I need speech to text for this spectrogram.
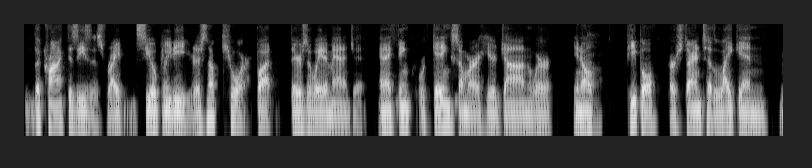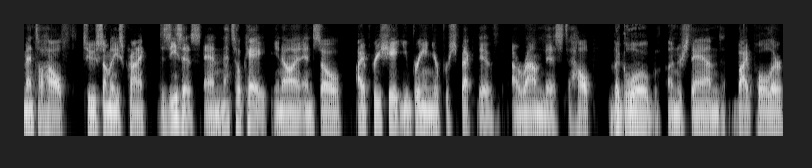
the chronic diseases, right? COPD. Right. There's no cure, but there's a way to manage it. And I think we're getting somewhere here, John, where, you know, people are starting to liken mental health to some of these chronic diseases and that's okay you know and, and so i appreciate you bringing your perspective around this to help the globe understand bipolar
